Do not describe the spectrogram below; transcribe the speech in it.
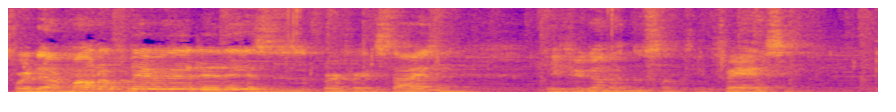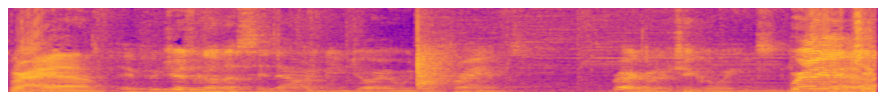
For the amount of flavor that it is, it's a perfect sizing if you're gonna do something fancy. Right. Yeah. If you're just gonna sit down and enjoy it with your friends, regular chicken wings. Regular Yeah, chicken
